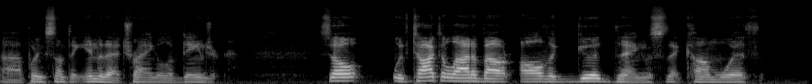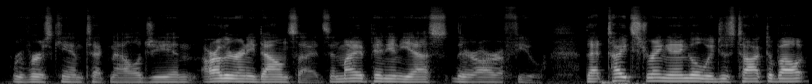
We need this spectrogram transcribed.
uh, putting something into that triangle of danger. So we've talked a lot about all the good things that come with reverse cam technology, and are there any downsides? In my opinion, yes, there are a few. That tight string angle we just talked about,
